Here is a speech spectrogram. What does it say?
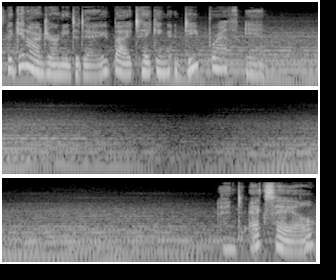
begin our journey today by taking a deep breath in. And exhale.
